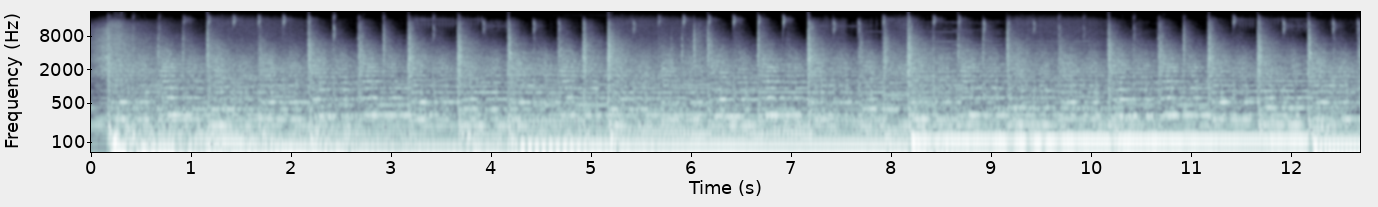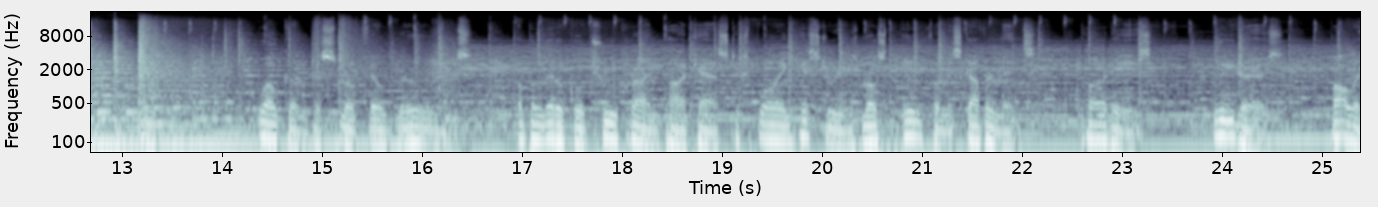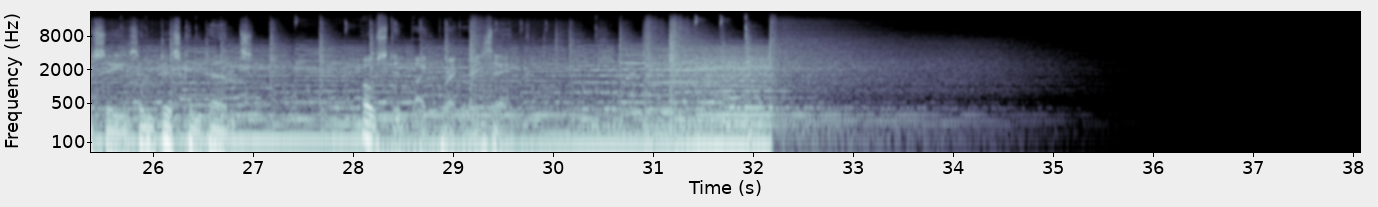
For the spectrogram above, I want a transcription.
Welcome to Smoke Filled Rooms, a political true crime podcast exploring history's most infamous governments, parties, leaders, policies, and discontents. Hosted by Gregory Zink.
